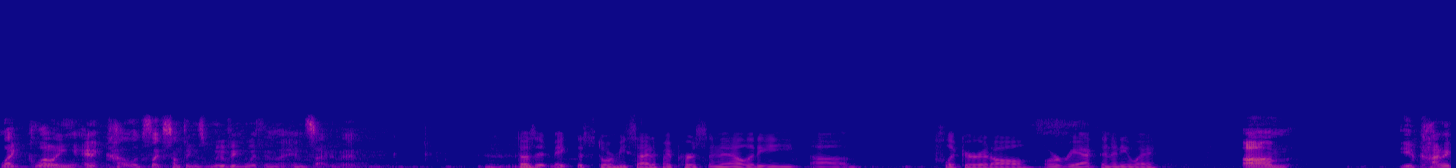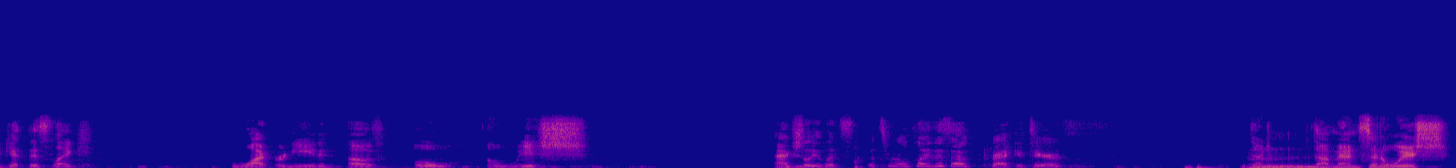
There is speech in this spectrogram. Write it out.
like glowing and it kind of looks like something's moving within the inside of it. Does it make the stormy side of my personality uh, flicker at all or react in any way? Um you kind of get this like want or need of oh, a wish. Actually, let's let's role play this out, Krakatur. That Hmm. that man said a wish.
